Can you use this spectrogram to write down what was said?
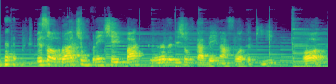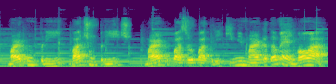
Pessoal, bate um print aí bacana. Deixa eu ficar bem na foto aqui. Ó, marca um print, bate um print, marca o pastor Patrick e me marca também. Vamos lá.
